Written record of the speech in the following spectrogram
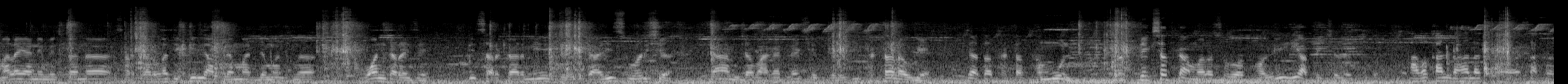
मला या निमित्तानं सरकारला देखील आपल्या माध्यमातून आव्हान करायचं आहे की सरकारने चाळीस वर्ष त्या आमच्या भागातल्या शेतकऱ्याची थट्टा लावली आहे. ती आता थट्टा थांबवून प्रत्यक्षात कामाला सुरुवात व्हावी ही अपेक्षा व्यक्त करतो. काल दहा लाख साखर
